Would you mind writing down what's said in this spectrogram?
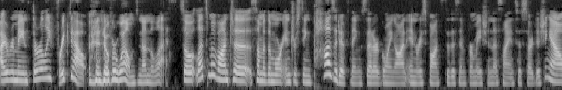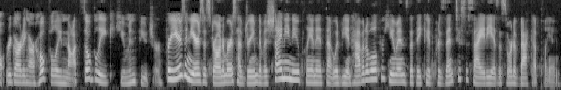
I remain thoroughly freaked out and overwhelmed nonetheless. So let's move on to some of the more interesting positive things that are going on in response to this information that scientists are dishing out regarding our hopefully not so bleak human future. For years and years, astronomers have dreamed of a shiny new planet that would be inhabitable for humans that they could present to society as a sort of backup plan.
